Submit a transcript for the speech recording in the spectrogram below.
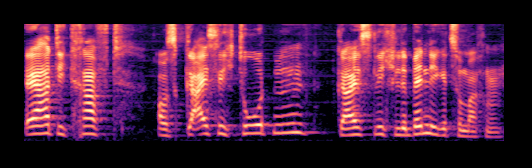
er hat die Kraft, aus geistlich Toten geistlich Lebendige zu machen.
